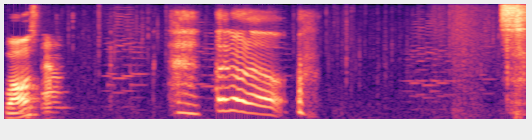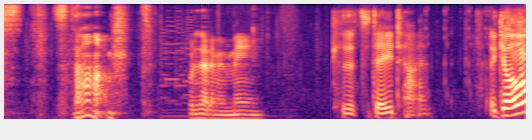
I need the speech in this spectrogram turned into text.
walls down? I don't know. Stop. What does that even mean? Cause it's daytime. Go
